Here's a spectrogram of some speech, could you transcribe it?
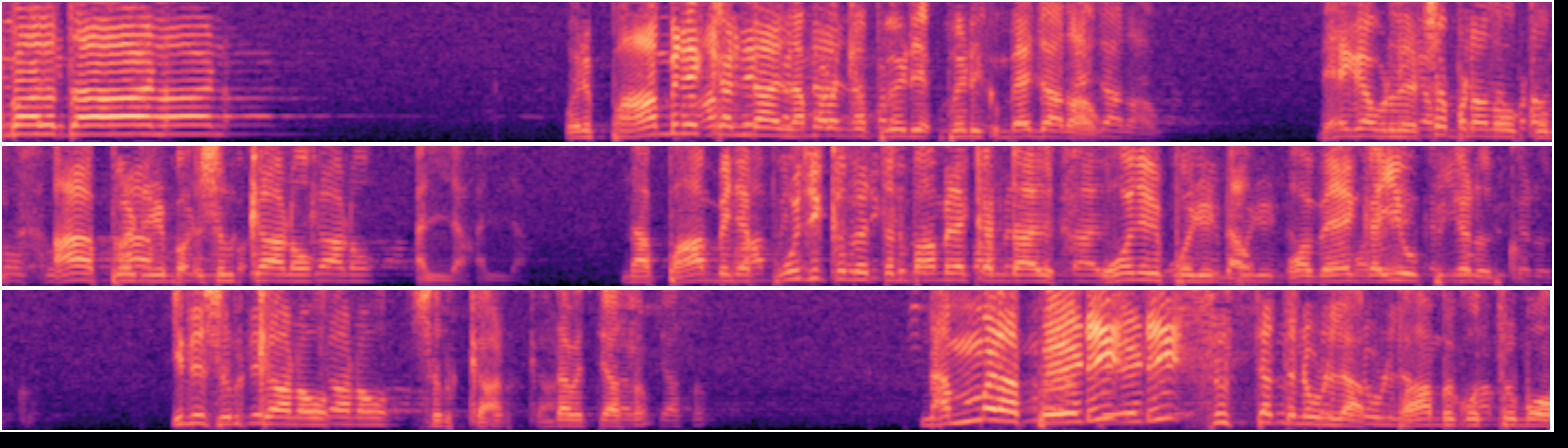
ഇബാദത്താണ്. ഒരു പാമ്പിനെ കണ്ടാൽ നമ്മളൊക്കെ പേടി പേടിക്കും ബേജാറാവും. വേഗം അവിടെ രക്ഷപ്പെടാൻ നോക്കും ആ പേടി ശിർക്കാണോ അല്ല. എന്നാ പാമ്പിനെ പൂജിക്കുന്ന പാമ്പിനെ കണ്ടാൽ ഓനൊരു പേടി ഉണ്ടാവും. ഓ വേഗം കൈ ഒപ്പിങ്ങനെ നിൽക്കും. ഇത് ശിർക്കാണോ ശുൽക്കാണ് എന്താ വ്യത്യാസം? നമ്മളെ പേടി സിസ്റ്റത്തിനുള്ളിലാ. പാമ്പ് കൊത്തുമോ?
